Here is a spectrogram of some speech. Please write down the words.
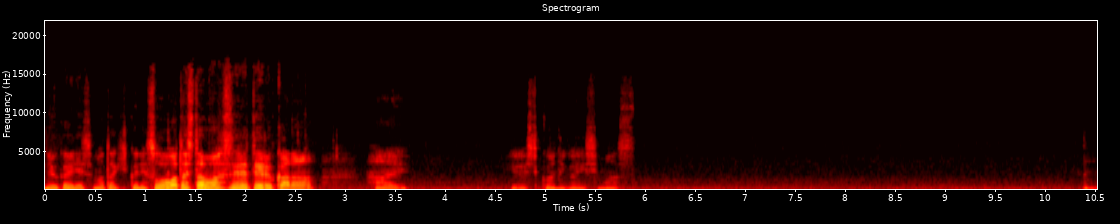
了解です。また聞くね。そう私多分忘れてるから。はい。よろしくお願いしますうんうん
